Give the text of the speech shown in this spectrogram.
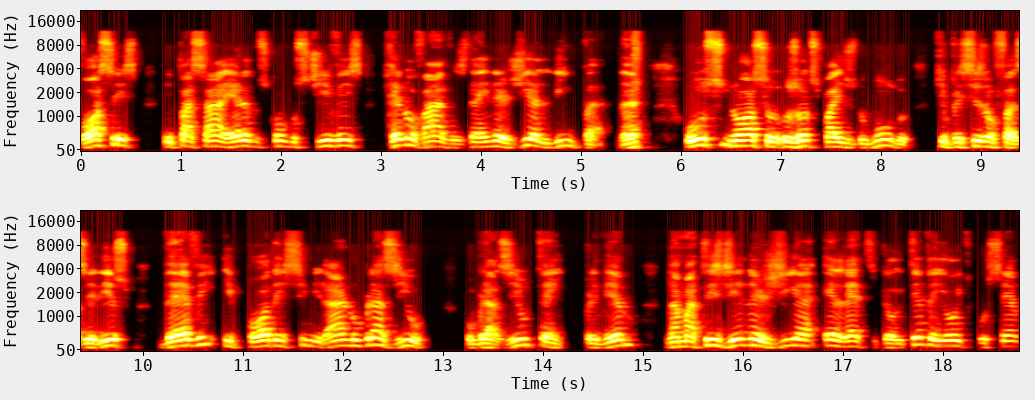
fósseis e passar à era dos combustíveis renováveis, da energia limpa. Né? Os, nossos, os outros países do mundo que precisam fazer isso devem e podem se mirar no Brasil. O Brasil tem, primeiro, na matriz de energia elétrica, 88%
